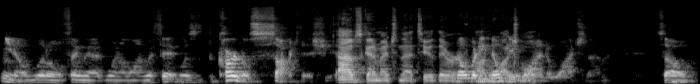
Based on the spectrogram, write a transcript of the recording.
you know, little thing that went along with it was the Cardinals sucked this year. I was going to mention that too. They were nobody, nobody wanted to watch them. So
